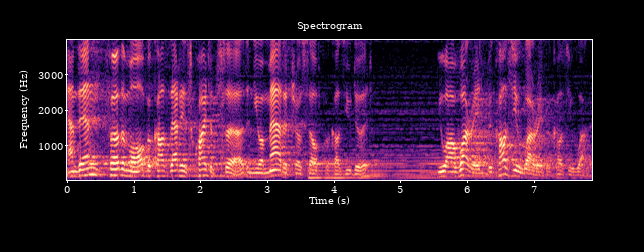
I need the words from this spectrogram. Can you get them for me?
And then, furthermore, because that is quite absurd and you are mad at yourself because you do it, you are worried because you worry because you worry.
